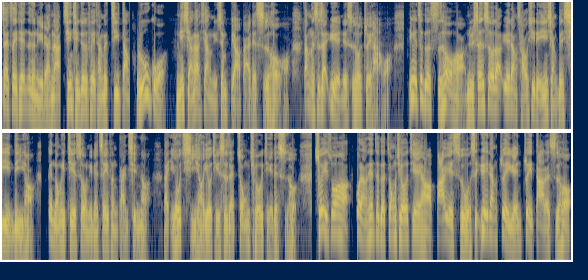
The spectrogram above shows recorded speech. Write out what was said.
在这一天，这个女人呢，心情就是非常的激荡。如果你想要向女生表白的时候，哈，当然是在月圆的时候最好哦，因为这个时候哈，女生受到月亮潮汐的影响跟吸引力哈，更容易接受你的这一份感情哈。那尤其哈，尤其是在中秋节的时候，所以说哈，过两天这个中秋节哈，八月十五是月亮最圆最大的时候，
